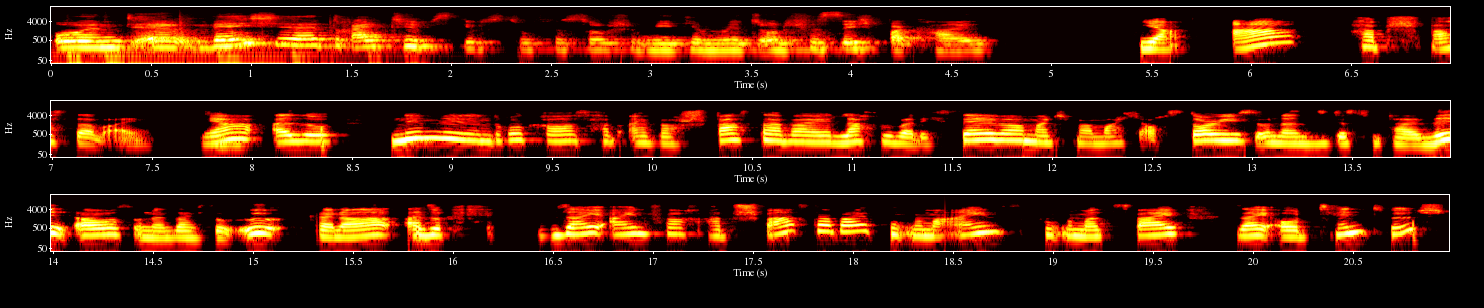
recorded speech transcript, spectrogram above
Und äh, welche drei Tipps gibst du für Social Media mit und für Sichtbarkeit? Ja, A, hab Spaß dabei. Ja, also nimm dir den Druck raus, hab einfach Spaß dabei, lach über dich selber. Manchmal mache ich auch Stories und dann sieht das total wild aus und dann sage ich so, öh, keine Ahnung. Also sei einfach, hab Spaß dabei. Punkt Nummer eins. Punkt Nummer zwei, sei authentisch,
